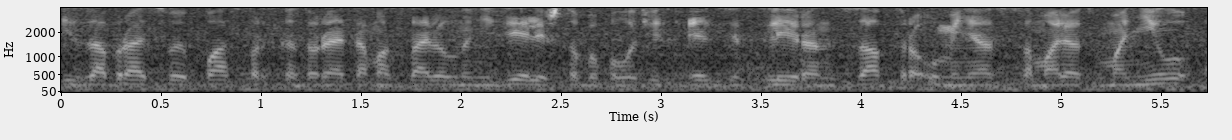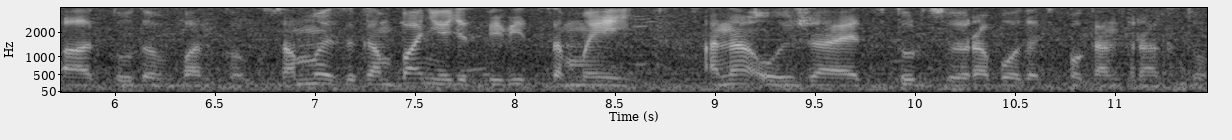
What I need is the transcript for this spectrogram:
и забрать свой паспорт, который я там оставил на неделе, чтобы получить exit clearance. Завтра у меня самолет в Манилу, а оттуда в Бангкок. Со мной за компанию едет певица Мэй. Она уезжает в Турцию работать по контракту.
